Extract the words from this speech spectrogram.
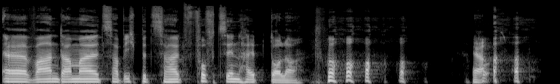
Äh, waren damals, habe ich bezahlt, 15,5 Dollar. ja.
